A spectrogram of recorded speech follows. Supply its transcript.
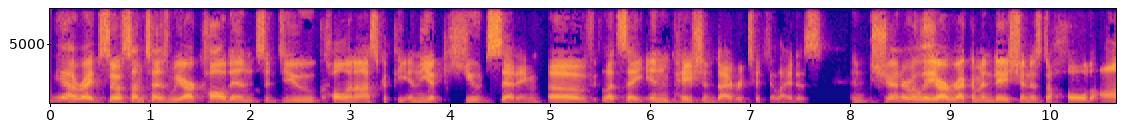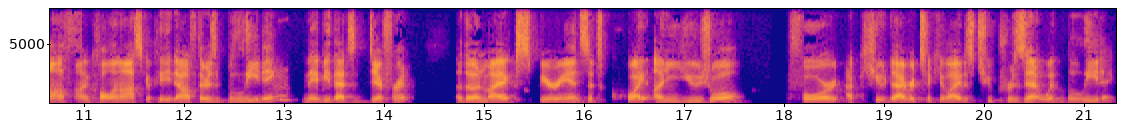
Yeah, right. So sometimes we are called in to do colonoscopy in the acute setting of, let's say, inpatient diverticulitis. And generally, our recommendation is to hold off on colonoscopy. Now, if there's bleeding, maybe that's different. Although, in my experience, it's quite unusual for acute diverticulitis to present with bleeding.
